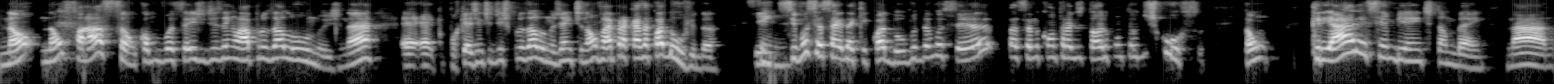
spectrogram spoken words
Não, não façam como vocês dizem lá para os alunos, né? É, é, porque a gente diz para os alunos, gente, não vai para casa com a dúvida. Sim. E se você sair daqui com a dúvida, você está sendo contraditório com o teu discurso. Então, criar esse ambiente também na,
